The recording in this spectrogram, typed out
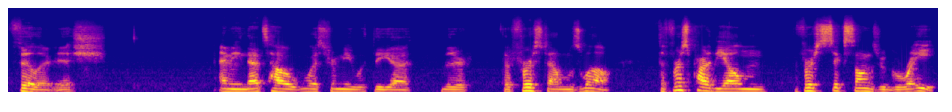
filler-ish. I mean, that's how it was for me with the uh, their their first album as well. The first part of the album the first six songs were great,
